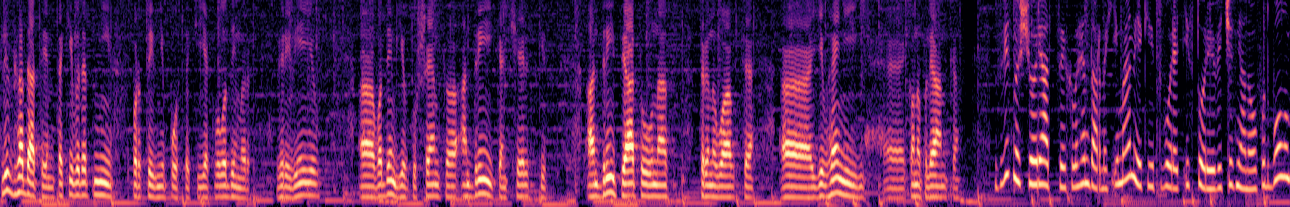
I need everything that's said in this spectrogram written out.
Слід згадати такі видатні спортивні постаті, як Володимир Вірєвєєв, е, Вадим Євтушенко, Андрій Канчельський, Андрій П'ято у нас тренувався, Євгеній е, Коноплянка. Звісно, що ряд цих легендарних імен, які творять історію вітчизняного футболу,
